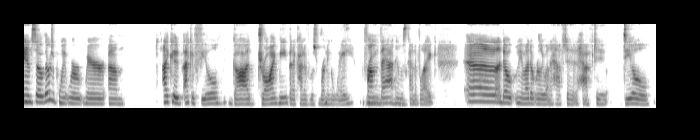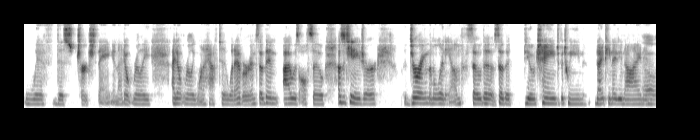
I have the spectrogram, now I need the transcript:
And so there was a point where where um I could I could feel God drawing me, but I kind of was running away from Mm, that and was kind of like, uh, I don't you know I don't really want to have to have to deal with this church thing and I don't really I don't really want to have to whatever. And so then I was also I was a teenager during the millennium. So the so the you know change between 1989 and Oh,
